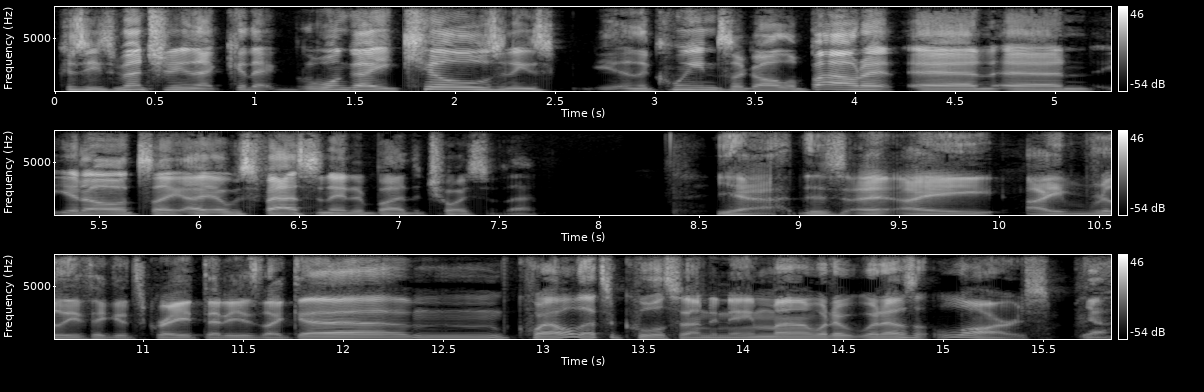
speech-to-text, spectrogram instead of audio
because he's mentioning that that the one guy he kills and he's and the queen's like all about it and and you know it's like I, I was fascinated by the choice of that. Yeah, this I, I I really think it's great that he's like um Quell. That's a cool sounding name. Uh, what what else? Lars. Yeah.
